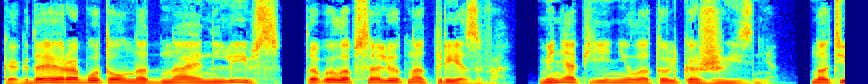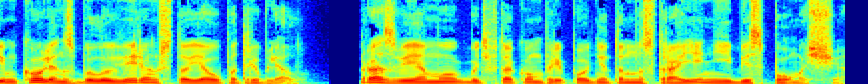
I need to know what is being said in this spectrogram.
Когда я работал над Nine Leaves, то был абсолютно трезв. Меня пьянила только жизнь. Но Тим Коллинз был уверен, что я употреблял. Разве я мог быть в таком приподнятом настроении без помощи?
